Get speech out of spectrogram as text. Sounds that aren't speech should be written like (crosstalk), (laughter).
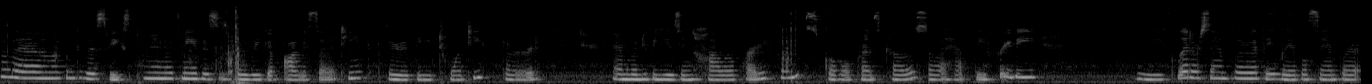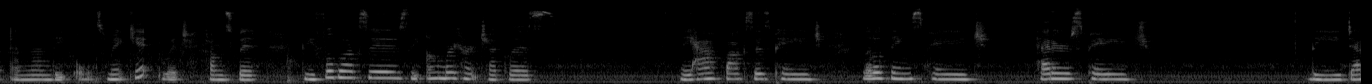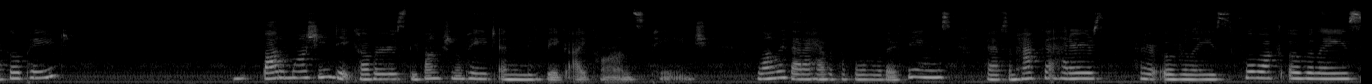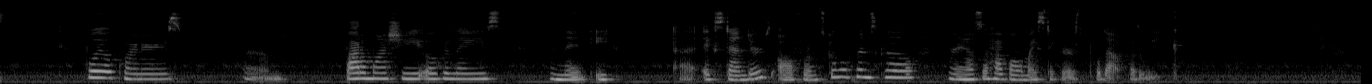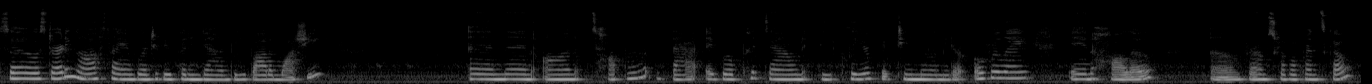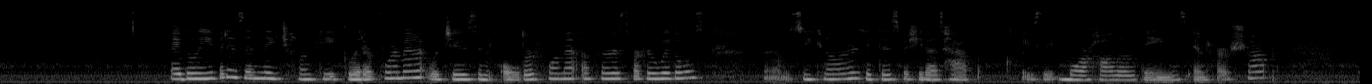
Hello and welcome to this week's plan with me. This is for the week of August 17th through the 23rd. I'm going to be using Holo Party from Scribble Prints Co. So I have the freebie, the glitter sampler, the label sampler, and then the ultimate kit, which comes with the full boxes, the ombre heart checklist, the half boxes page, little things page, headers page, the deco page, bottom washi, date covers, the functional page, and then the big icons page. Along with that, I have a couple of other things. I have some half cut headers, header overlays, full box overlays, foil corners, um, bottom washi overlays, and then uh, extenders, all from Scribble Prints Co. And I also have all my stickers pulled out for the week. So starting off, I am going to be putting down the bottom washi. And then on top of that, I will put down the clear 15 millimeter overlay in Holo um, from Scribble Prints Co. I believe it is in the chunky glitter format, which is an older format of hers for her wiggles. Um, so you can no longer get this, but she does have obviously more holo things in her shop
